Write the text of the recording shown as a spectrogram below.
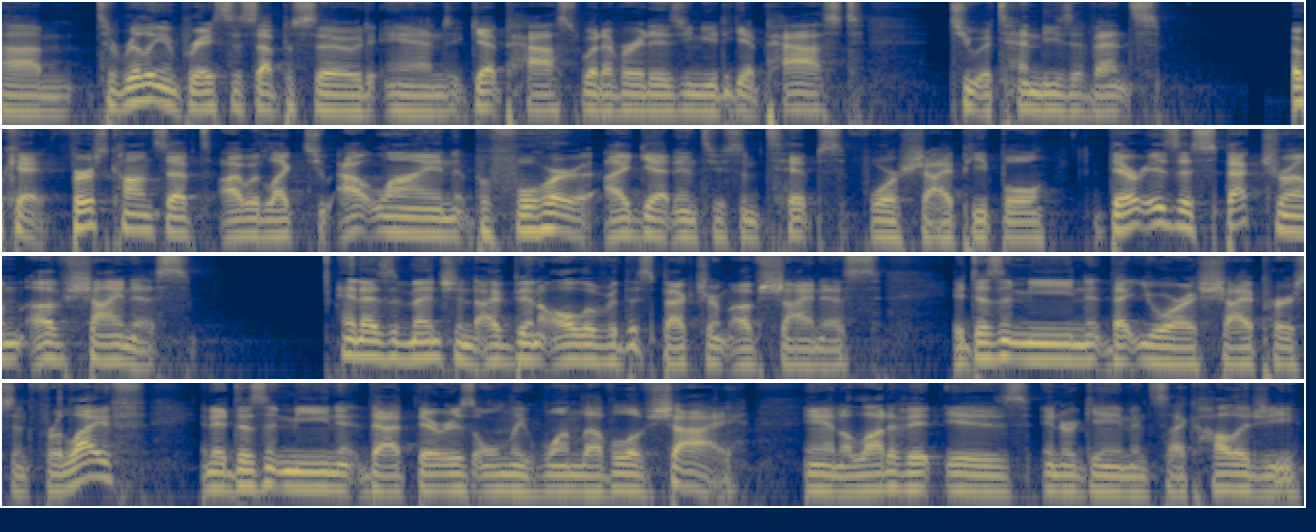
um, to really embrace this episode and get past whatever it is you need to get past to attend these events. Okay, first concept I would like to outline before I get into some tips for shy people. There is a spectrum of shyness. And as I mentioned, I've been all over the spectrum of shyness. It doesn't mean that you are a shy person for life, and it doesn't mean that there is only one level of shy. And a lot of it is inner game and psychology.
